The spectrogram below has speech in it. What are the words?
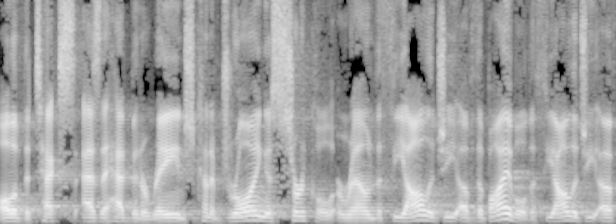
all of the texts as they had been arranged, kind of drawing a circle around the theology of the Bible, the theology of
